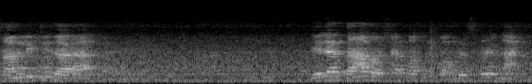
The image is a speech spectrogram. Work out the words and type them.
सांगलीची जागा गेल्या दहा वर्षांपासून काँग्रेसकडे नाही.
